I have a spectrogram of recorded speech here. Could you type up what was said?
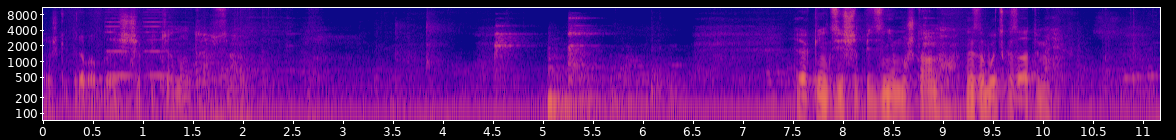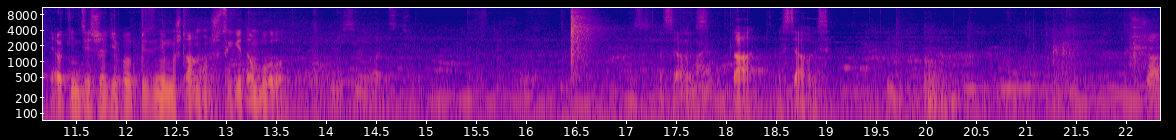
Трошки треба ближче підтягнути, все. Я в кінці ще підзніму штангу, не забудь сказати мені. Я в кінці ще типу, підзніму штангу, що скільки там було. 18. Розтягуйся. Так, розтягуйся. Що?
